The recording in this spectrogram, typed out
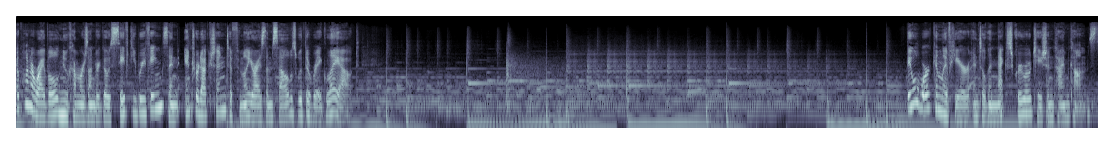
Upon arrival, newcomers undergo safety briefings and introduction to familiarize themselves with the rig layout. They will work and live here until the next crew rotation time comes.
